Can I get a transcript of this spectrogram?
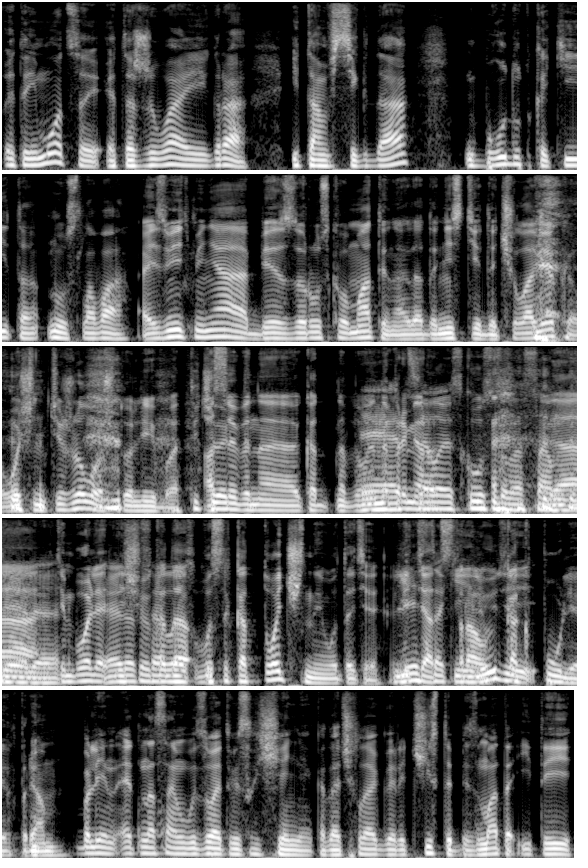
это эмоции, это живая игра. И там всегда будут какие-то, ну, слова. А извините меня, без русского мата иногда донести до человека очень тяжело что-либо. Особенно, когда, Это например... целое искусство на самом деле. Тем более еще когда высокоточные вот эти летят сразу, люди- как пули прям. Блин, это на самом деле вызывает восхищение, когда человек говорит чисто, без мата, и ты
